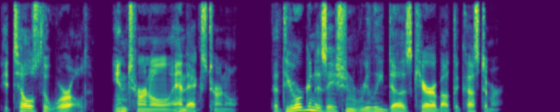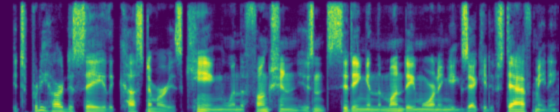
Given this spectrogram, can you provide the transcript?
it tells the world, internal and external, that the organization really does care about the customer. It's pretty hard to say the customer is king when the function isn't sitting in the Monday morning executive staff meeting.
